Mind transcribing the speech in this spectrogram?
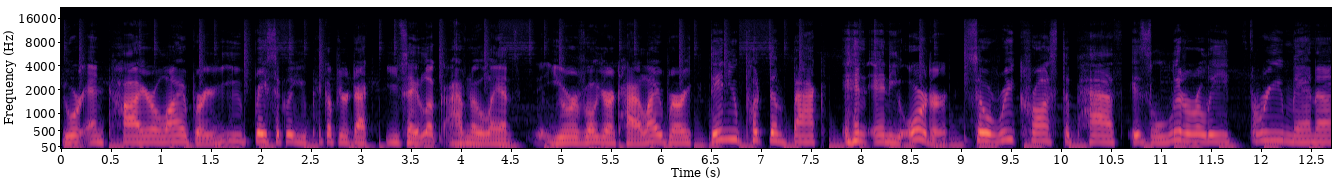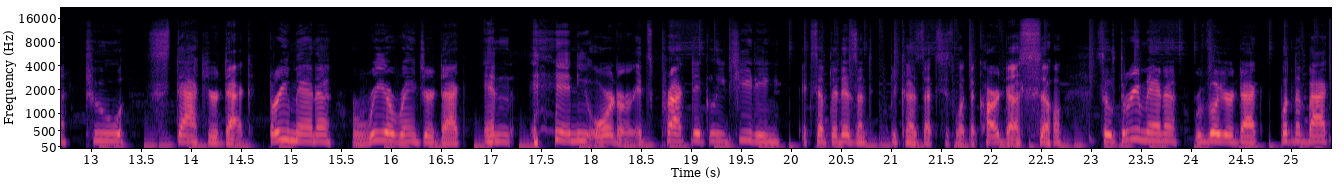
your entire library. You basically you pick up your deck, you say, look, I have no lands. You reveal your entire library, then you put them back in any order. So recross the path is literally three mana to stack your deck. Three mana, rearrange your deck in any order. It's practically cheating, except it isn't because that's just what the card does. So, so three mana, reveal your deck, put them back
